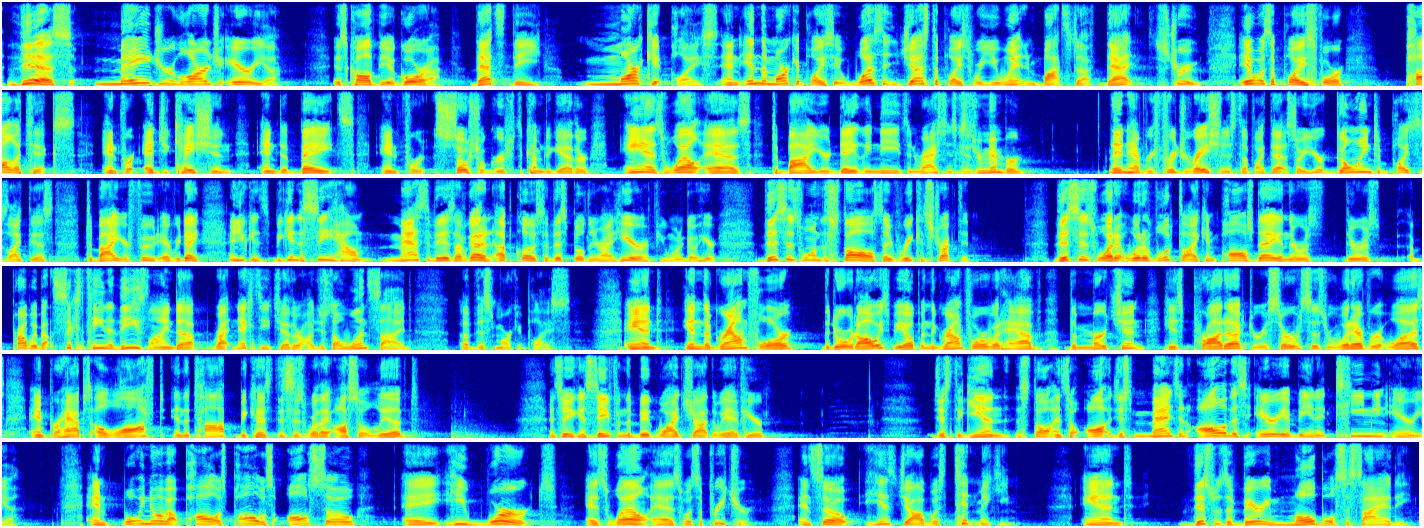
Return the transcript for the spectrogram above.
This major large area is called the Agora. That's the marketplace. And in the marketplace, it wasn't just a place where you went and bought stuff. That's true. It was a place for politics and for education and debates and for social groups to come together, as well as to buy your daily needs and rations. Because remember, they didn't have refrigeration and stuff like that. So you're going to places like this to buy your food every day. And you can begin to see how massive it is. I've got an up close of this building right here, if you want to go here. This is one of the stalls they've reconstructed. This is what it would have looked like in Paul's day. And there was, there was uh, probably about 16 of these lined up right next to each other, just on one side of this marketplace. And in the ground floor, the door would always be open. The ground floor would have the merchant, his product or his services or whatever it was, and perhaps a loft in the top because this is where they also lived. And so you can see from the big wide shot that we have here, just again, the stall. And so all, just imagine all of this area being a teeming area. And what we know about Paul is Paul was also a, he worked as well as was a preacher. And so his job was tent making. And this was a very mobile society.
